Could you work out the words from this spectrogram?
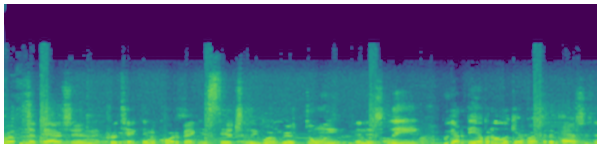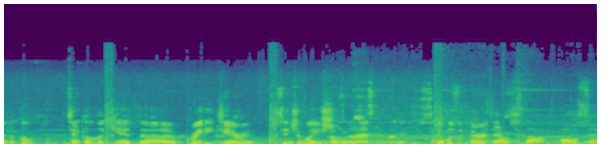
Roughing the passer and protecting the quarterback is essentially what we're doing in this league. We got to be able to look at roughing the passers in the booth. Take a look at the uh, Grady Jarrett situation. That was a third down stop also.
